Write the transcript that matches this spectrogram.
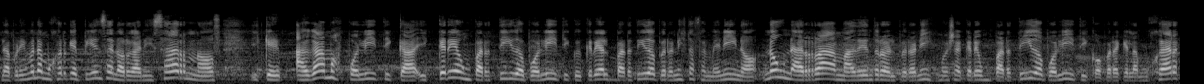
la primera mujer que piensa en organizarnos y que hagamos política y crea un partido político y crea el Partido Peronista Femenino, no una rama dentro del peronismo, ella crea un partido político para que la mujer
